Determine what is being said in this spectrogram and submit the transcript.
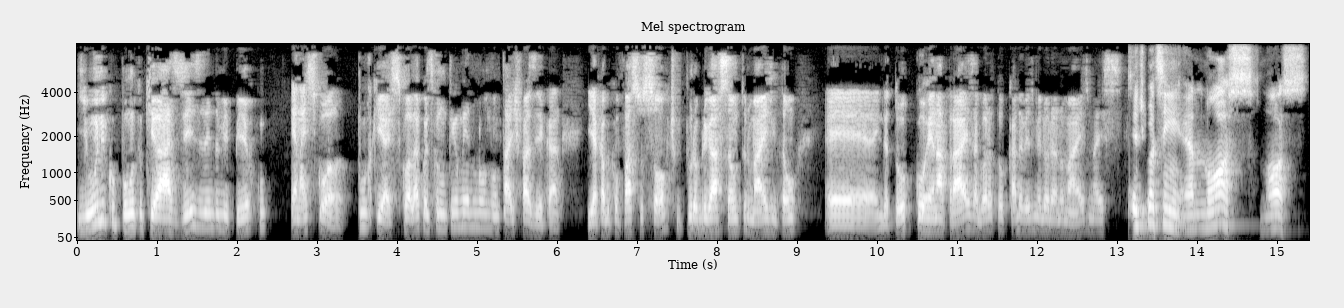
E o único ponto que às vezes ainda me perco é na escola. Porque a escola é a coisa que eu não tenho a menor vontade de fazer, cara. E acaba que eu faço só, tipo, por obrigação e tudo mais. Então, é, ainda tô correndo atrás, agora tô cada vez melhorando mais, mas. É tipo assim, é nós, nós,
